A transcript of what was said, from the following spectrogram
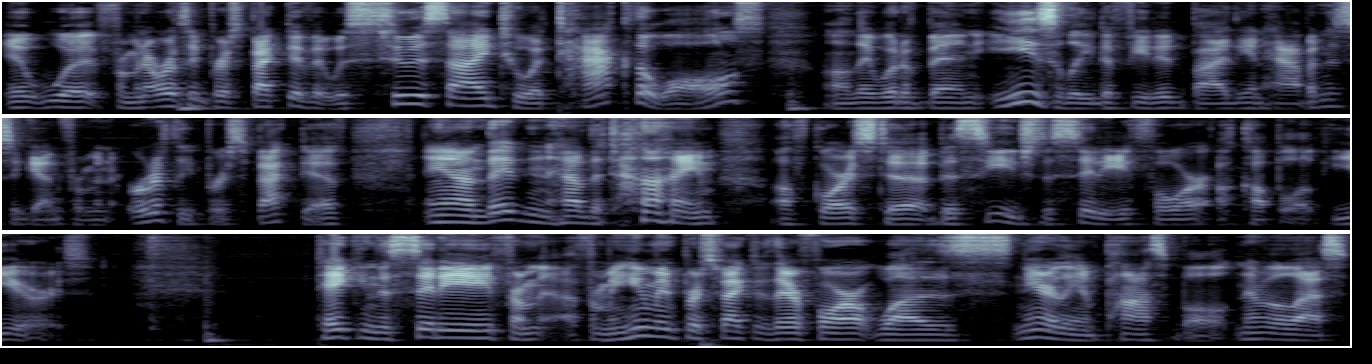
it would, from an earthly perspective, it was suicide to attack the walls. Uh, they would have been easily defeated by the inhabitants, again, from an earthly perspective. And they didn't have the time, of course, to besiege the city for a couple of years. Taking the city from, from a human perspective, therefore, was nearly impossible. Nevertheless,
